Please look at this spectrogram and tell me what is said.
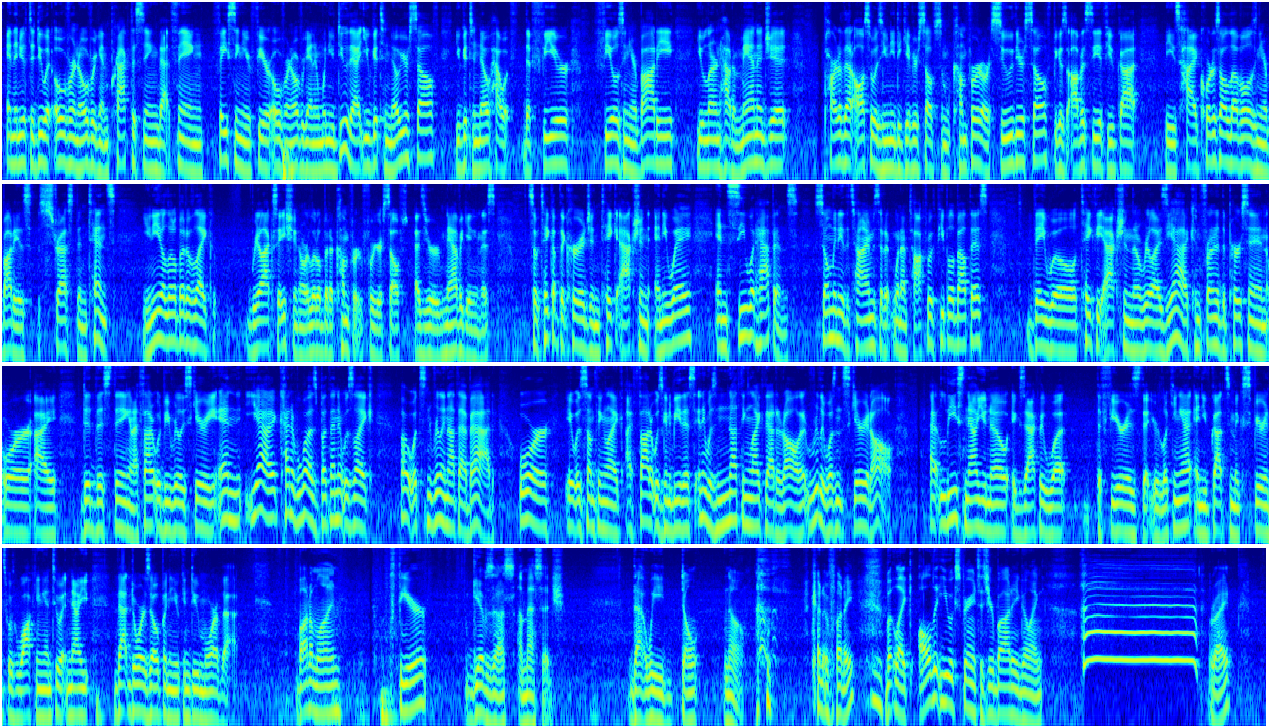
And then you have to do it over and over again practicing that thing facing your fear over and over again. And when you do that you get to know yourself you get to know how it, the fear feels in your body you learn how to manage it. Part of that also is you need to give yourself some comfort or soothe yourself because obviously if you've got these high cortisol levels and your body is stressed and tense you need a little bit of like relaxation or a little bit of comfort for yourself as you're navigating this. So take up the courage and take action anyway and see what happens. So many of the times that when I've talked with people about this, they will take the action they'll realize yeah i confronted the person or i did this thing and i thought it would be really scary. And yeah it kind of was but then it was like oh it's really not that bad. Or it was something like i thought it was going to be this and it was nothing like that at all and it really wasn't scary at all at least now you know exactly what the fear is that you're looking at and you've got some experience with walking into it. Now you, that door is open and you can do more of that. Bottom line fear gives us a message that we don't know. Kind of funny but like all that you experience is your body going ah, right?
